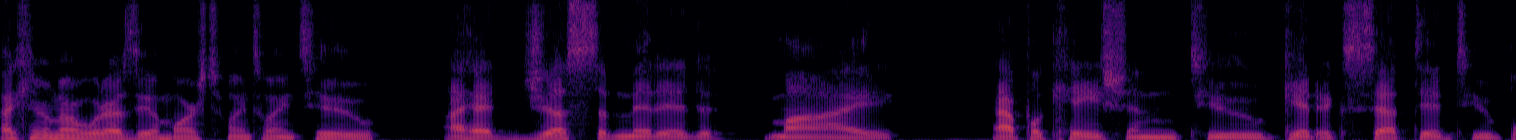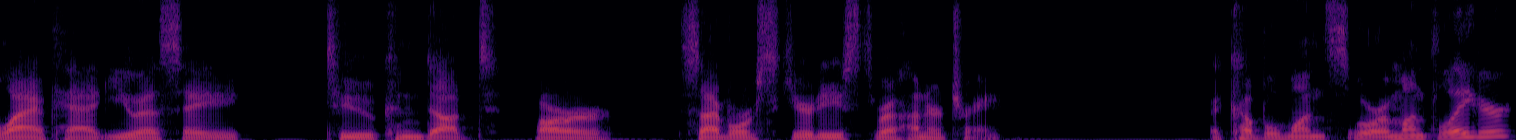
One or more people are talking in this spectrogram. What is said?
I can remember what I was doing March 2022. I had just submitted my application to get accepted to Black Hat USA to conduct our Cyborg Security's Threat Hunter training a couple months or a month later,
